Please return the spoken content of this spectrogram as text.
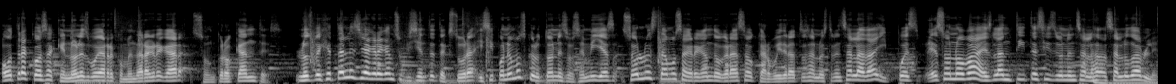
Otra cosa que no les voy a recomendar agregar son crocantes. Los vegetales ya agregan suficiente textura y si ponemos crutones o semillas, solo estamos agregando grasa o carbohidratos a nuestra ensalada y pues eso no va, es la antítesis de una ensalada saludable.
